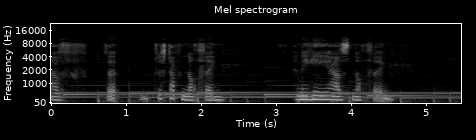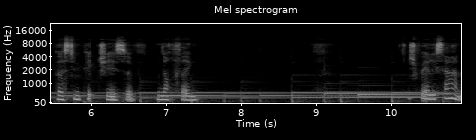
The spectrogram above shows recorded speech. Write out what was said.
have that just have nothing. And he has nothing. Posting pictures of nothing. It's really sad.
